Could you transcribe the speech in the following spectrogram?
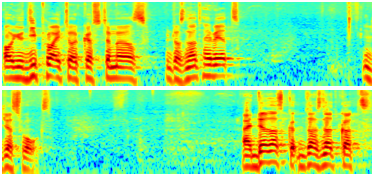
or you deploy to a customers who does not have it, it just works. It does not, does not cost,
